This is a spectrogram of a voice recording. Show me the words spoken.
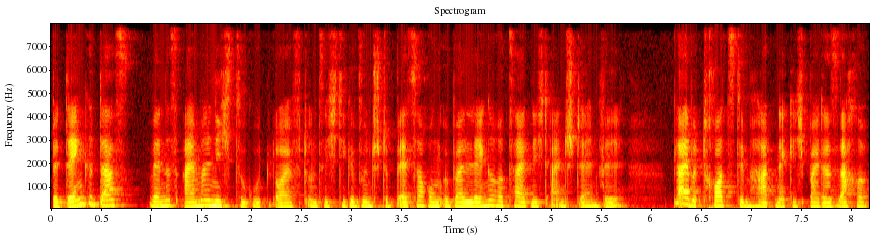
Bedenke das, wenn es einmal nicht so gut läuft und sich die gewünschte Besserung über längere Zeit nicht einstellen will Bleibe trotzdem hartnäckig bei der Sache,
